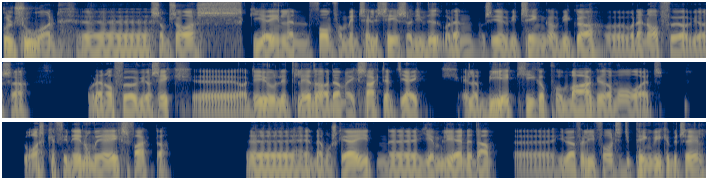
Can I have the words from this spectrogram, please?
kulturen, øh, som så også giver en eller anden form for mentalitet, så de ved, hvordan nu siger jeg, vi tænker, vi gør, øh, hvordan opfører vi os her, hvordan opfører vi os ikke. Øh, og det er jo lidt lettere, og der ikke sagt, at jeg ikke, eller vi ikke kigger på markeder, hvor at du også kan finde endnu mere x-faktor, øh, end der måske er i den øh, hjemlige andedam, øh, i hvert fald i forhold til de penge, vi kan betale.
